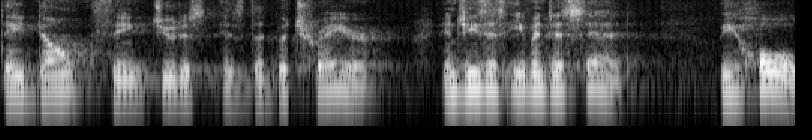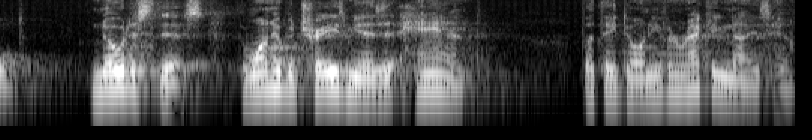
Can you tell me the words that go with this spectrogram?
They don't think Judas is the betrayer. And Jesus even just said, Behold, notice this, the one who betrays me is at hand. But they don't even recognize him.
